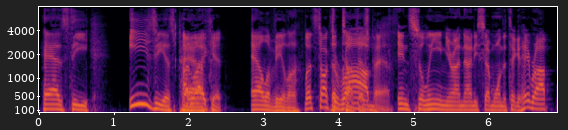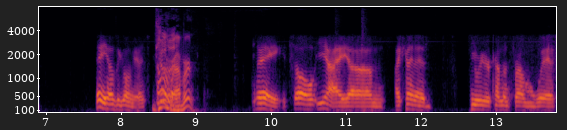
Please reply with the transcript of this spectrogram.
has the easiest path. I like it. Al Avila. let's talk the to Rob path. in Saline you're on 97 on the ticket hey Rob Hey, how's it going, guys? Hello, Good. Robert. Hey, so yeah, I um I kind of see where you're coming from with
